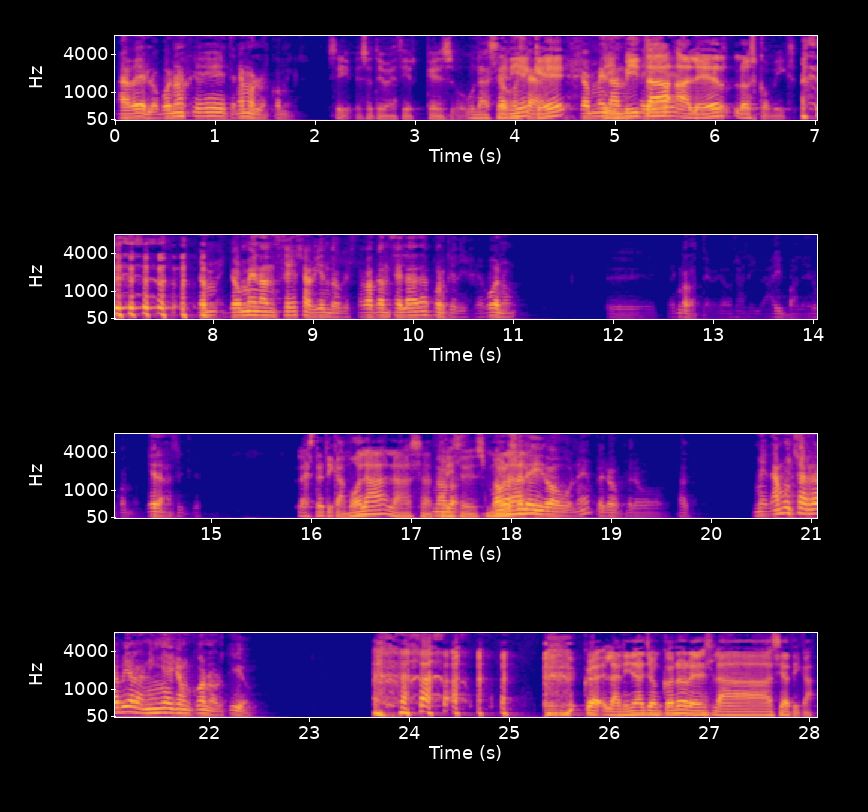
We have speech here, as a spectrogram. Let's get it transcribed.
A ver, lo bueno es que tenemos los cómics. Sí, eso te iba a decir, que es una serie o sea, que te lancé- invita a leer los cómics. Yo, me- yo me lancé sabiendo que estaba cancelada porque dije, bueno, eh, tengo los TVOs así ahí para leer cuando quiera, así que La estética mola, las no los, actrices no los molan. he leído aún, ¿eh? Pero, pero tal. me da mucha rabia la niña John Connor, tío. La niña John Connor es la asiática.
